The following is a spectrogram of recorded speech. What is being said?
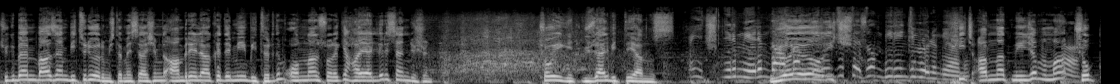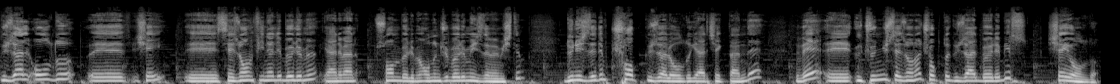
Çünkü ben bazen bitiriyorum işte. Mesela şimdi Umbrella Akademi'yi bitirdim. Ondan sonraki hayalleri sen düşün. Çok ilginç. Güzel bitti yalnız. Hiç girmeyelim. Yo, yo, yo, birinci hiç- sezon birinci bölüm yani. Hiç anlatmayacağım ama Ha. çok güzel oldu Ee, şey e, sezon finali bölümü yani ben son bölümü 10. bölümü izlememiştim. Dün izledim çok güzel oldu gerçekten de ve e, 3. sezona çok da güzel böyle bir şey oldu.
